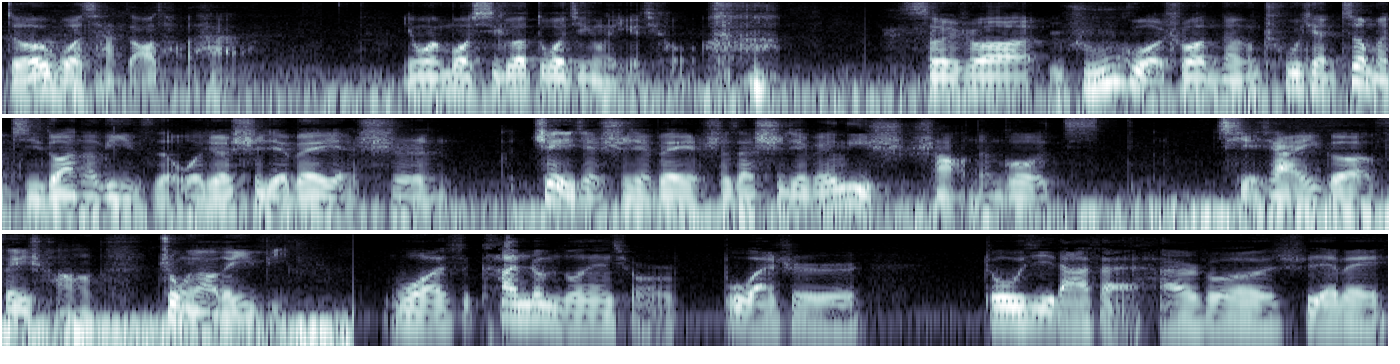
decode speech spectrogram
德国惨遭淘汰了，因为墨西哥多进了一个球。所以说，如果说能出现这么极端的例子，我觉得世界杯也是这届世界杯也是在世界杯历史上能够写下一个非常重要的一笔。我看这么多年球，不管是洲际大赛，还是说世界杯，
